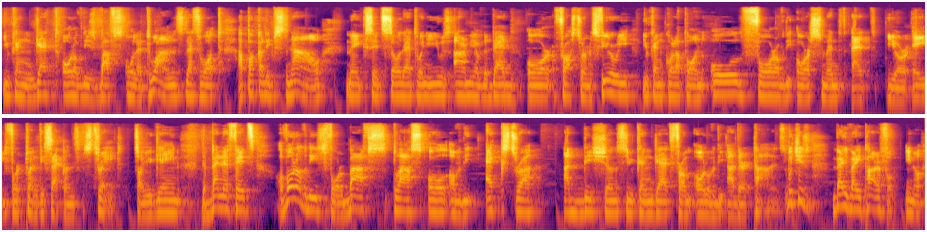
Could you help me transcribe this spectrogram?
you can get all of these buffs all at once. That's what Apocalypse Now makes it so that when you use Army of the Dead or Frostwyrm's Fury, you can call upon all four of the Horsemen at your aid for 20 seconds straight. So you gain the benefits of all of these four buffs plus all of the extra additions you can get from all of the other talents, which is very, very powerful. You know,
